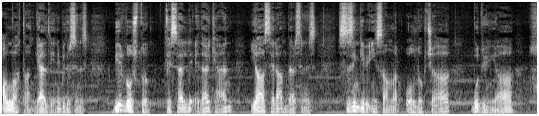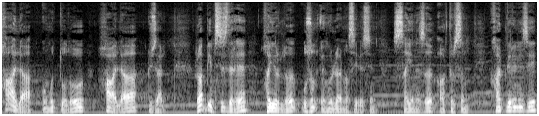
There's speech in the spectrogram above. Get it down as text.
Allah'tan geldiğini bilirsiniz. Bir dostu teselli ederken ya selam dersiniz. Sizin gibi insanlar oldukça bu dünya hala umut dolu, hala güzel. Rabbim sizlere hayırlı, uzun ömürler nasip etsin. Sayınızı artırsın. Kalplerinizi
